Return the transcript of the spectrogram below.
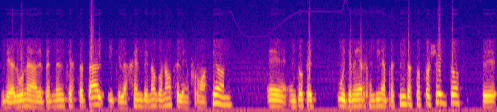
de alguna dependencia estatal y que la gente no conoce la información. Eh, entonces, Wikimedia Argentina presenta estos proyectos, se,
